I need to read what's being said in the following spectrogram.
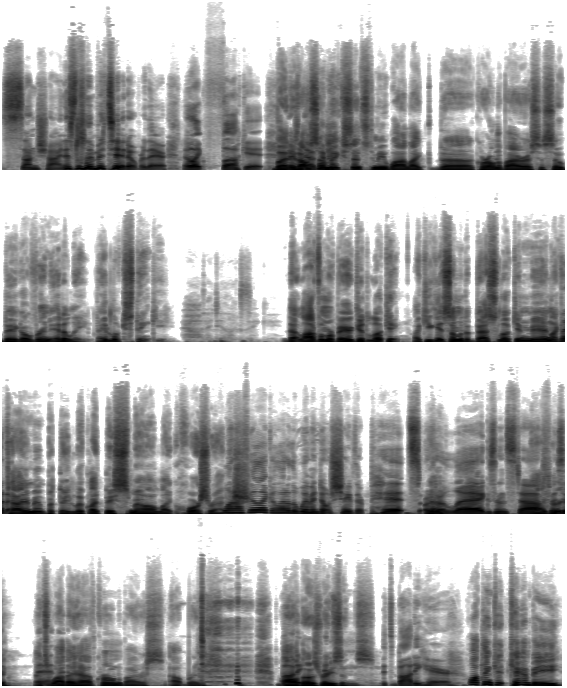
sunshine is limited over there. They're like, fuck it. but There's it no also go- makes sense to me why like the coronavirus is so big over in Italy. They look stinky. That a lot of them are very good looking. Like you get some of the best looking men, like But- uh, Italian men, but they look like they smell like horseradish. Well, I feel like a lot of the women don't shave their pits or Yeah. their legs and stuff. I agree. it- That's and- why they have coronavirus outbreaks. Body- All those reasons. It's body hair. Well, I think it can be.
